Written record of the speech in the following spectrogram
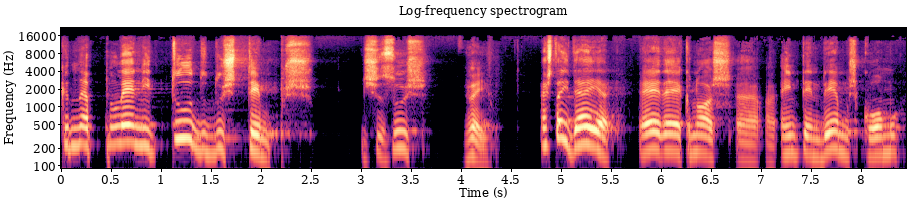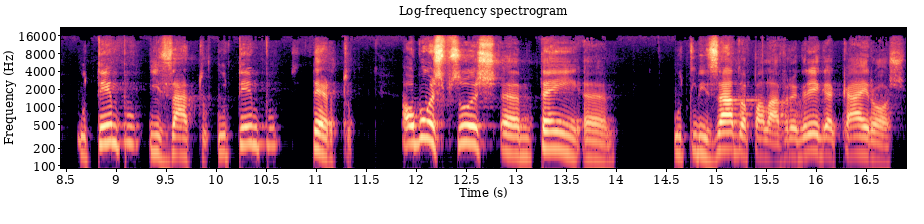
que na plenitude dos tempos Jesus veio. Esta ideia é a ideia que nós uh, entendemos como o tempo exato, o tempo certo. Algumas pessoas uh, têm uh, utilizado a palavra grega kairos.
